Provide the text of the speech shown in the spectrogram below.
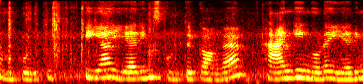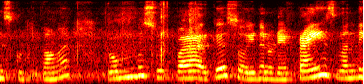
நமக்கு ஒரு குட்டியாக இயரிங்ஸ் கொடுத்துருக்காங்க. ஹேங்கிங்கோட இயரிங்ஸ் கொடுத்துருக்காங்க. ரொம்ப சூப்பராக இருக்குது ஸோ இதனுடைய ப்ரைஸ் வந்து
